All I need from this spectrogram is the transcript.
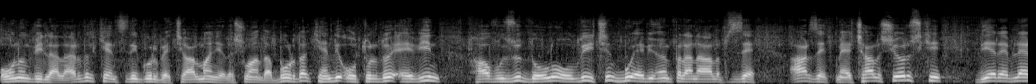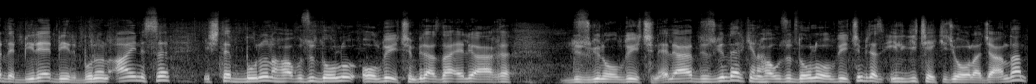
onun villalarıdır. Kendisi de gurbetçi Almanya'da şu anda burada. Kendi oturduğu evin havuzu dolu olduğu için bu evi ön plana alıp size arz etmeye çalışıyoruz ki diğer evlerde birebir bunun aynısı. İşte bunun havuzu dolu olduğu için biraz daha eli ayağı düzgün olduğu için, eli ayağı düzgün derken havuzu dolu olduğu için biraz ilgi çekici olacağından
